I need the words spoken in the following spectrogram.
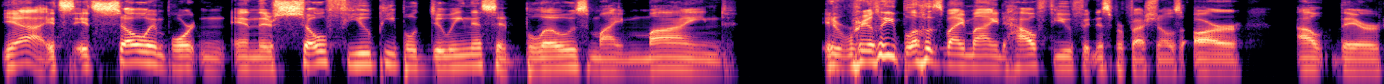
yeah, it's it's so important and there's so few people doing this it blows my mind. It really blows my mind how few fitness professionals are out there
